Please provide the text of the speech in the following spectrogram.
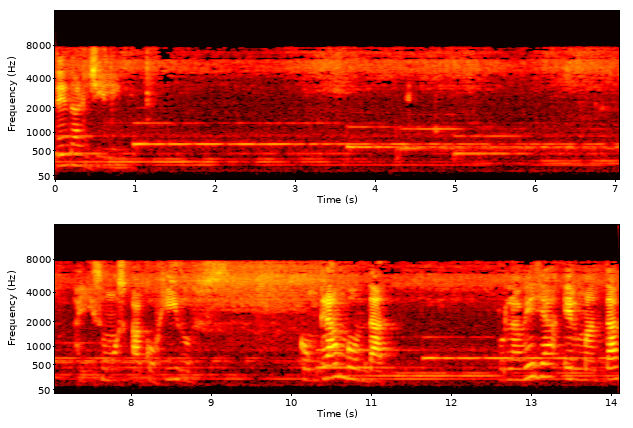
de Darjeeling. Somos acogidos con gran bondad la bella hermandad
